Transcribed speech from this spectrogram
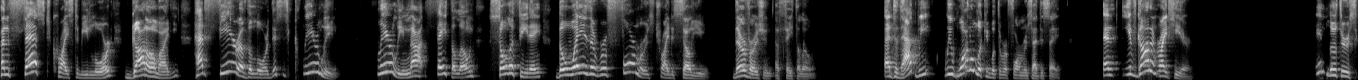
confessed Christ to be Lord, God Almighty, had fear of the Lord. This is clearly, clearly not faith alone, sola fide, the way the reformers try to sell you their version of faith alone. And to that, we we want to look at what the reformers had to say. And you've got it right here. In Luther's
